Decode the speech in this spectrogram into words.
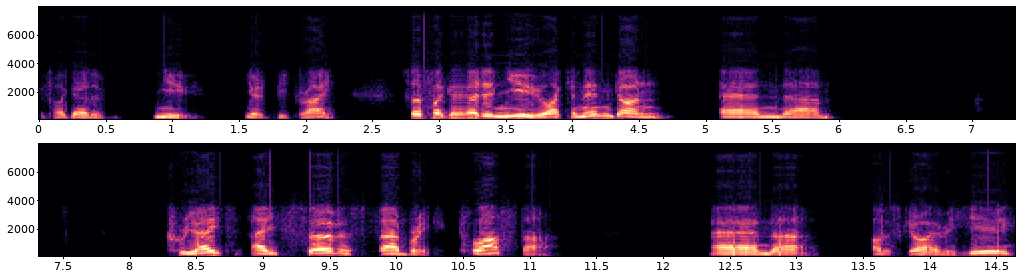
if I go to new, it would be great. So if I go to new, I can then go and, and um, create a service fabric cluster. And uh, I'll just go over here.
